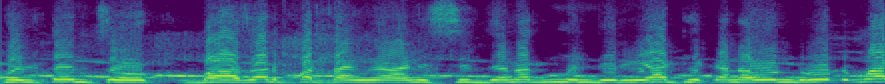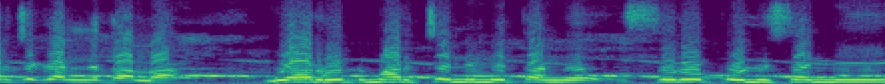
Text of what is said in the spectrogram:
फलटण चौक बाजार पटांगण आणि सिद्धनाथ मंदिर या ठिकाणावरून रूट मार्च काढण्यात आला. या रूट मार्चच्या निमित्तानं सर्व पोलिसांनी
